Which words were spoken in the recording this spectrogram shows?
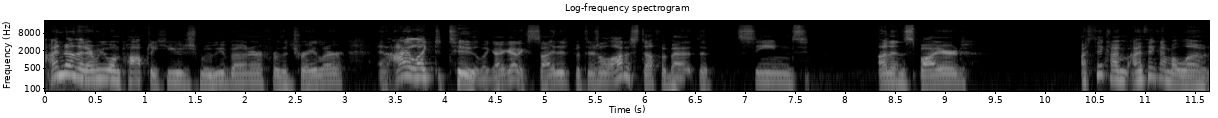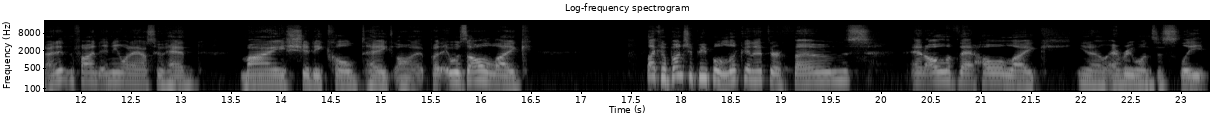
I know that everyone popped a huge movie boner for the trailer, and I liked it too. Like I got excited, but there's a lot of stuff about it that seemed uninspired. I think I'm I think I'm alone. I didn't find anyone else who had my shitty cold take on it, but it was all like like a bunch of people looking at their phones and all of that whole like you know everyone's asleep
